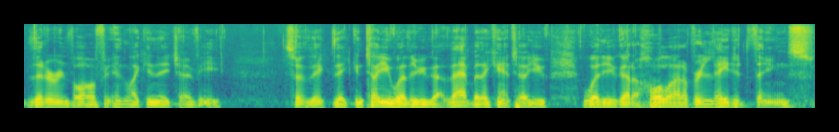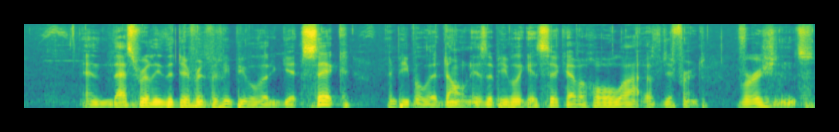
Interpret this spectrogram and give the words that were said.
that are involved in, like in HIV. So they, they can tell you whether you got that, but they can't tell you whether you've got a whole lot of related things. And that's really the difference between people that get sick and people that don't, is that people that get sick have a whole lot of different versions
